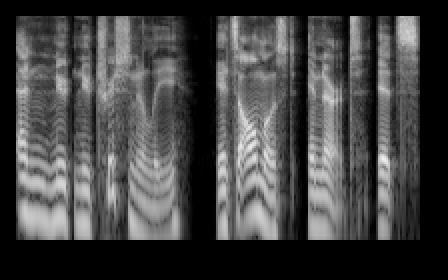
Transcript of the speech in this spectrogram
and nu- nutritionally, it's almost inert. It's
